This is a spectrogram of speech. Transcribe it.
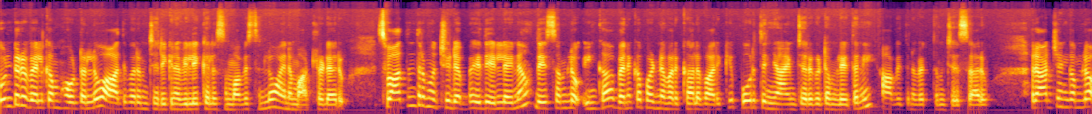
గుంటూరు వెల్కమ్ హోటల్లో ఆదివారం జరిగిన విలేకరుల సమావేశంలో ఆయన మాట్లాడారు. స్వాతంత్రం వచ్చి డెబ్బై ఐదేళ్ళైనా దేశంలో ఇంకా వెనుకబడిన వర్గాల వారికి పూర్తి న్యాయం జరగటం లేదని ఆవేదన వ్యక్తం చేశారు. రాజ్యాంగంలో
